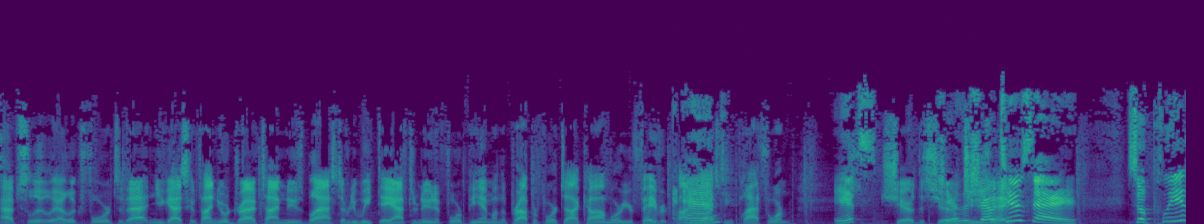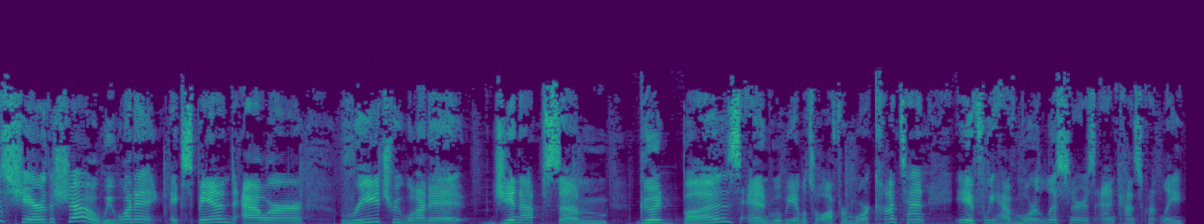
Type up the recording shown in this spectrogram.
Absolutely. I look forward to that. And you guys can find your Drive Time News Blast every weekday afternoon at 4 p.m. on the propreport.com or your favorite podcasting And- platform. It's Share the show Share the Tuesday. Show Tuesday. So please share the show. We want to expand our reach. We want to gin up some good buzz, and we'll be able to offer more content if we have more listeners and consequently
